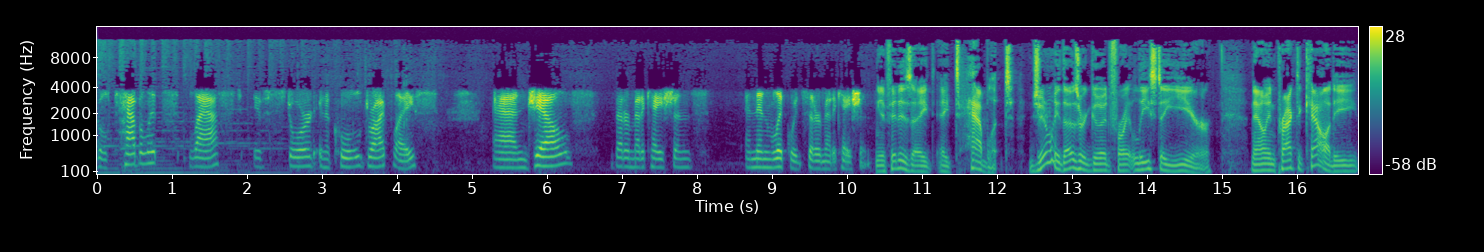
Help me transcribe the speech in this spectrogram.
will tablets last if stored in a cool, dry place? And gels that are medications, and then liquids that are medication. If it is a, a tablet, generally those are good for at least a year. Now, in practicality,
